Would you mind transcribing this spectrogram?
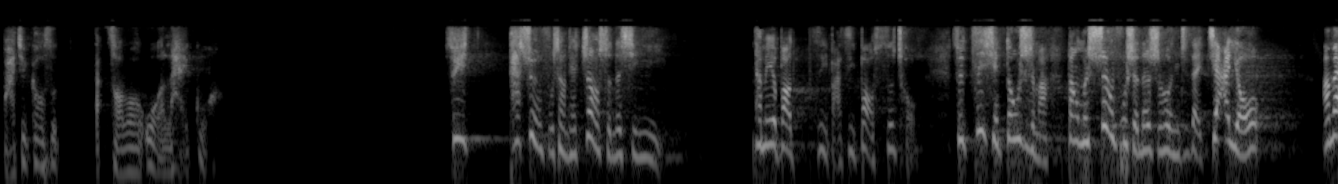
把就告诉扫罗我来过，所以他顺服上天，知道神的心意，他没有报自己把自己报私仇，所以这些都是什么？当我们顺服神的时候，你就在加油，阿妹。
